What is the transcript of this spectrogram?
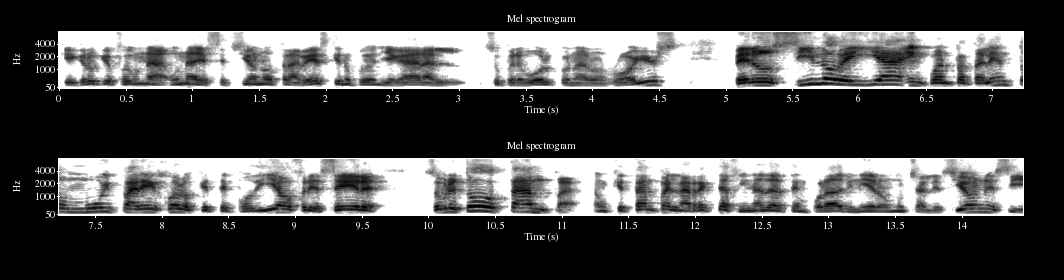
que creo que fue una, una decepción otra vez, que no pudieron llegar al Super Bowl con Aaron Rodgers, pero sí lo veía en cuanto a talento muy parejo a lo que te podía ofrecer, sobre todo Tampa, aunque Tampa en la recta final de la temporada vinieron muchas lesiones y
